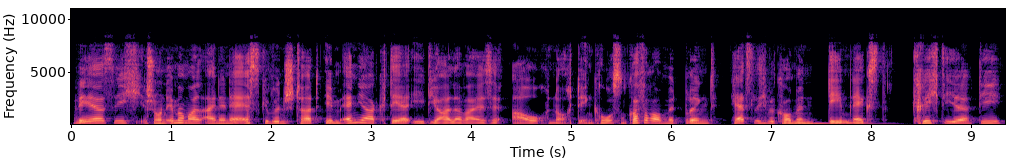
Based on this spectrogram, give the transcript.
wer sich schon immer mal einen RS gewünscht hat im Enyaq, der idealerweise auch noch den großen Kofferraum mitbringt, herzlich willkommen. Demnächst kriegt ihr die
